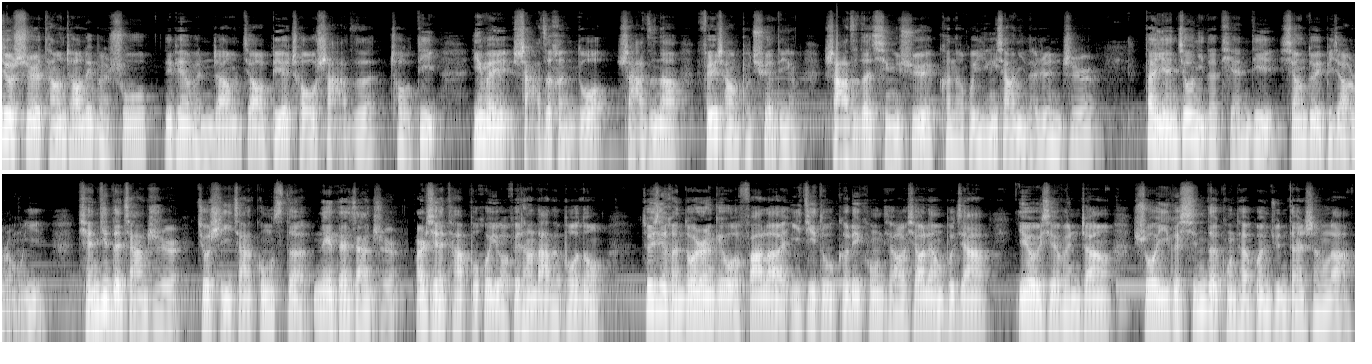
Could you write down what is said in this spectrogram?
就是唐朝那本书那篇文章叫“别瞅傻子，瞅地”。因为傻子很多，傻子呢非常不确定，傻子的情绪可能会影响你的认知。但研究你的田地相对比较容易，田地的价值就是一家公司的内在价值，而且它不会有非常大的波动。最近很多人给我发了一季度格力空调销量不佳。也有一些文章说，一个新的空调冠军诞生了。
